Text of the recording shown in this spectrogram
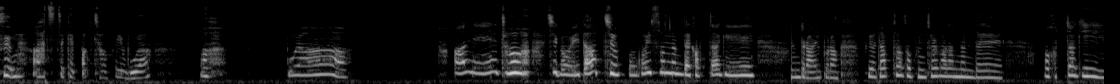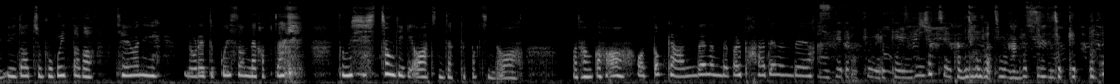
이 무슨, 아, 진짜 개빡쳐. 이게 뭐야? 아, 뭐야. 아니, 저 지금 이 다치 보고 있었는데, 갑자기. 근데 라이브랑 뷰드 합쳐서 분철 받았는데, 아, 갑자기 이 다치 보고 있다가 재현이 노래 듣고 있었는데, 갑자기 동시 시청기기. 와, 진짜 개빡친다. 와. 아, 잠깐, 아, 어떻게 안 되는데, 빨리 봐야 되는데. 아, 얘들 앞으로 이렇게 흰셔츠에 감정 받지만 안 했으면 좋겠다.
